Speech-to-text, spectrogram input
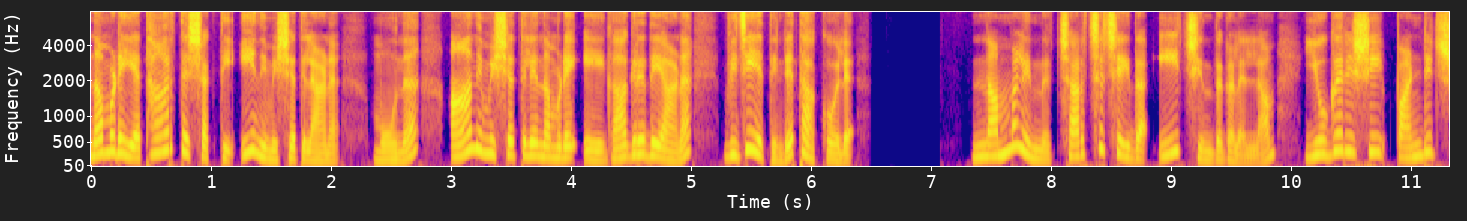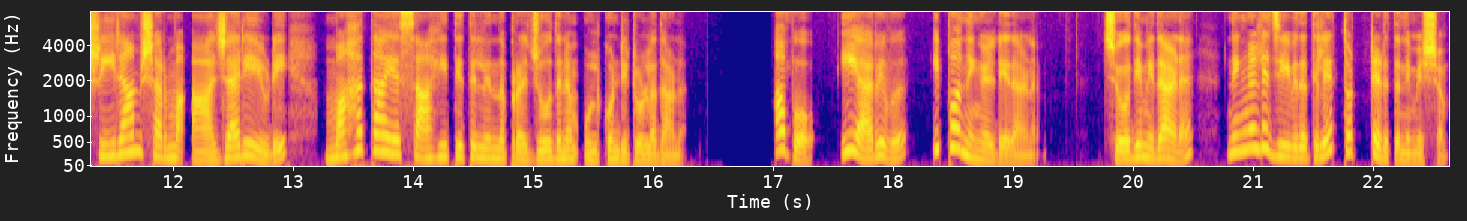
നമ്മുടെ യഥാർത്ഥ ശക്തി ഈ നിമിഷത്തിലാണ്. മൂന്ന് ആ നിമിഷത്തിലെ നമ്മുടെ ഏകാഗ്രതയാണ് വിജയത്തിന്റെ താക്കോൽ. നമ്മൾ ഇന്ന് ചർച്ച ചെയ്ത ഈ ചിന്തകളെല്ലാം യുഗഋഷി പണ്ഡിറ്റ് ശ്രീരാം ശർമ്മ ആചാര്യയുടെ മഹത്തായ സാഹിത്യത്തിൽ നിന്ന് പ്രചോദനം ഉൾക്കൊണ്ടിട്ടുള്ളതാണ്. അപ്പോ ഈ അറിവ് ഇപ്പോ നിങ്ങളുടേതാണ്. ചോദ്യം ഇതാണ് നിങ്ങളുടെ ജീവിതത്തിലെ തൊട്ടടുത്ത നിമിഷം.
